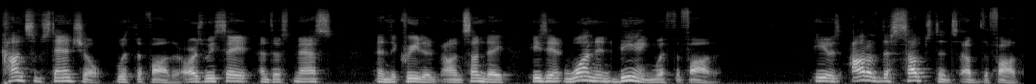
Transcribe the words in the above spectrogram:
consubstantial with the Father, or as we say at the Mass and the Creed on Sunday, he's in one in being with the Father. He is out of the substance of the Father.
